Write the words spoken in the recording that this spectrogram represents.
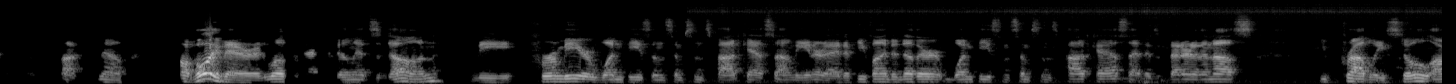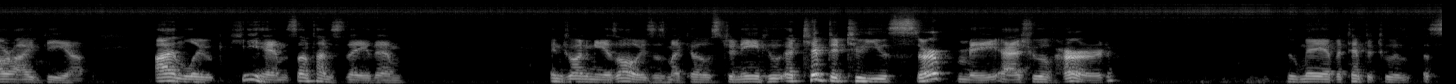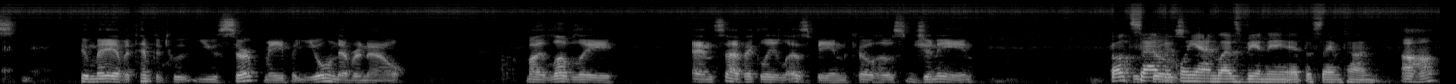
Uh, no. Ahoy there, and welcome back to Dohmance Dawn, the premier One Piece and Simpsons podcast on the internet. If you find another One Piece and Simpsons podcast that is better than us, you probably stole our idea. I'm Luke, he, him, sometimes they, them. And joining me as always is my co host Janine, who attempted to usurp me, as you have heard. Who may have attempted to who may have attempted to usurp me, but you'll never know. My lovely and sappically lesbian co-host Janine. Both Who sappically and lesbian at the same time. Uh huh.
